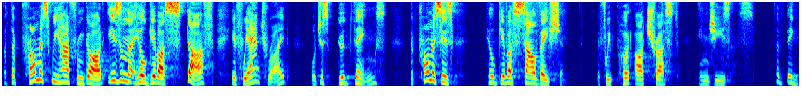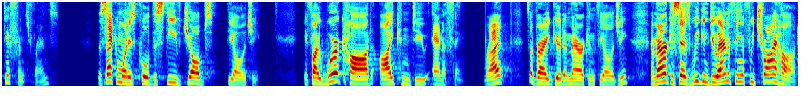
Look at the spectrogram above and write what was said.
But the promise we have from God isn't that He'll give us stuff if we act right or just good things. The promise is He'll give us salvation if we put our trust in Jesus. It's a big difference, friends. The second one is called the Steve Jobs theology. If I work hard, I can do anything, right? It's a very good American theology. America says we can do anything if we try hard,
